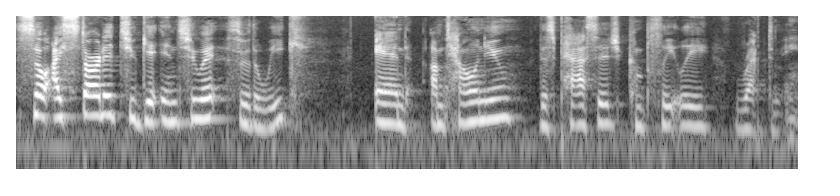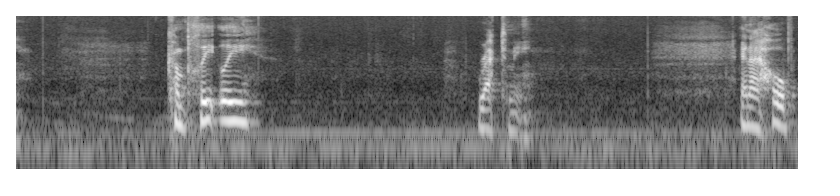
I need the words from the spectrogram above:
So I started to get into it through the week. And I'm telling you, this passage completely wrecked me. Completely wrecked me. And I hope,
